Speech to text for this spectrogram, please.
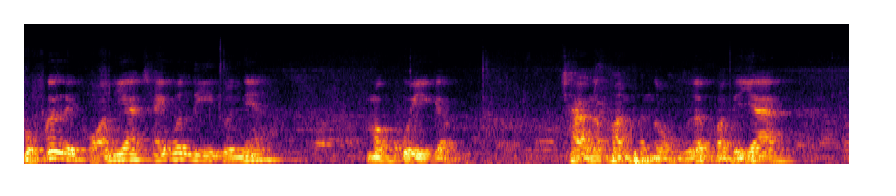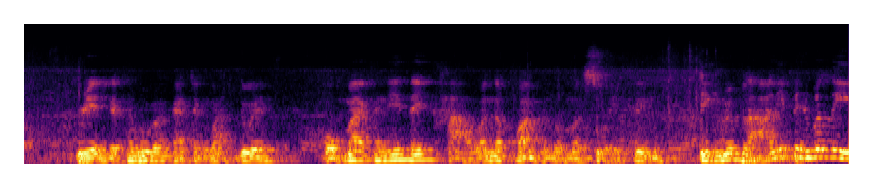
ผมก็เลยขออนุญาตใช้วลีตัวเนี้ยมาคุยกับชาวนครพนม แล้วขออนุญาตเรียนกับท่านผู้ว่าการจังหวัดด้วย ผมมาครั้งนี้ได้ข่าวว่านครพนมมาสวยขึ้น จริงหรือเปล่าอันนี้เป็นวลี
